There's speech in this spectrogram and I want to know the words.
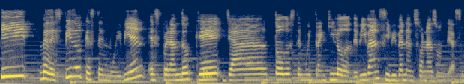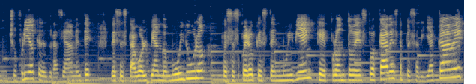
Y me despido, que estén muy bien, esperando que ya todo esté muy tranquilo donde vivan, si viven en zonas donde hace mucho frío, que desgraciadamente les está golpeando muy duro, pues espero que estén muy bien, que pronto esto acabe, esta pesadilla acabe.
